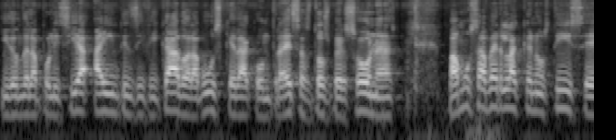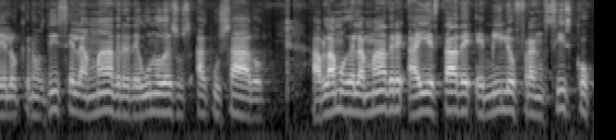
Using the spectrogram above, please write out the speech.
Y donde la policía ha intensificado la búsqueda contra esas dos personas, Vamos a ver la que nos dice, lo que nos dice la madre de uno de esos acusados. Hablamos de la madre, ahí está, de Emilio Francisco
